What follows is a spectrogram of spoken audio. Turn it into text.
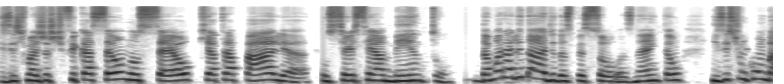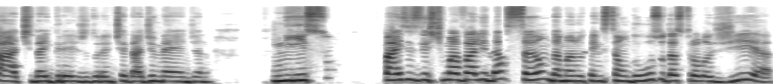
existe uma justificação no céu que atrapalha o cerceamento da moralidade das pessoas, né? Então, existe um combate da igreja durante a Idade Média nisso, mas existe uma validação da manutenção do uso da astrologia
